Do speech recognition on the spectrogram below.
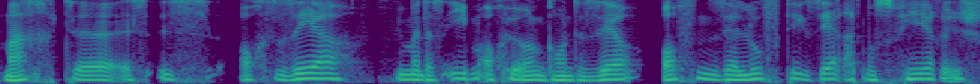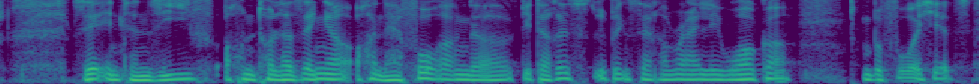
macht. Äh, es ist auch sehr, wie man das eben auch hören konnte, sehr offen, sehr luftig, sehr atmosphärisch, sehr intensiv. Auch ein toller Sänger, auch ein hervorragender Gitarrist, übrigens der Riley Walker. Und bevor ich jetzt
